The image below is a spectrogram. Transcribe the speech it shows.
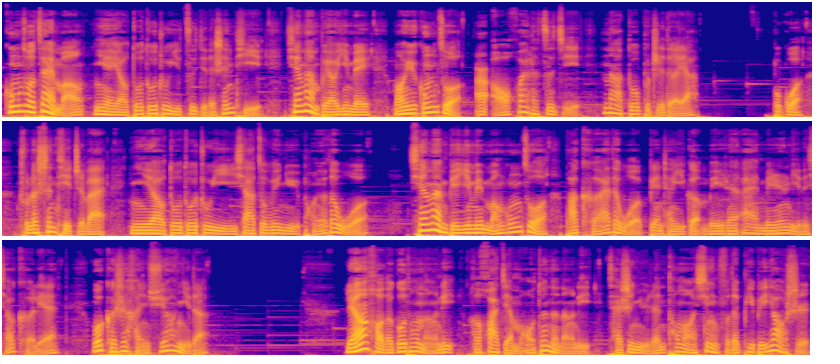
工作再忙，你也要多多注意自己的身体，千万不要因为忙于工作而熬坏了自己，那多不值得呀。不过，除了身体之外，你也要多多注意一下作为女朋友的我，千万别因为忙工作，把可爱的我变成一个没人爱、没人理的小可怜。我可是很需要你的。”良好的沟通能力和化解矛盾的能力，才是女人通往幸福的必备钥匙。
